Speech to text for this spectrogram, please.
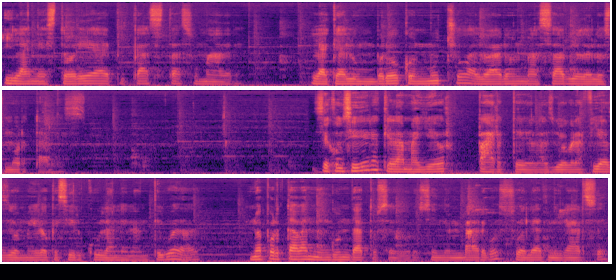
y la Nestorea Epicasta su madre, la que alumbró con mucho al varón más sabio de los mortales. Se considera que la mayor parte de las biografías de Homero que circulan en la antigüedad no aportaban ningún dato seguro, sin embargo suele admirarse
